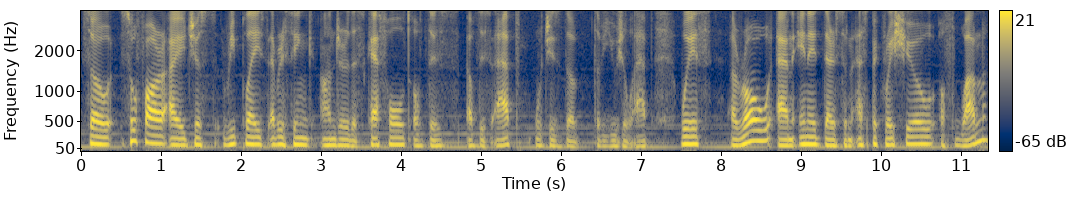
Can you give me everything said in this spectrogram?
So, so far I just replaced everything under the scaffold of this, of this app, which is the, the usual app with a row and in it there's an aspect ratio of 1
